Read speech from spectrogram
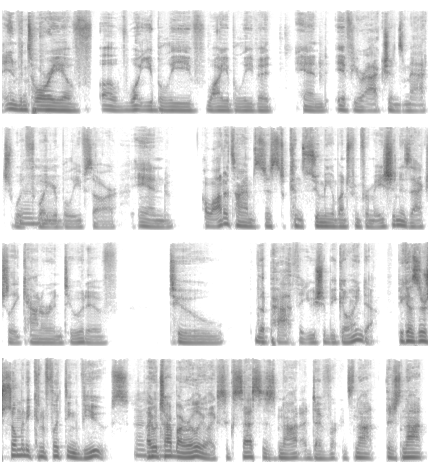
inventory of of what you believe, why you believe it, and if your actions match with what Mm-hmm. your beliefs are. And a lot of times, just consuming a bunch of information is actually counterintuitive to the path that you should be going down because there's so many conflicting views. Like we Mhm. talked about earlier, like success is not a diver. It's not. There's not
